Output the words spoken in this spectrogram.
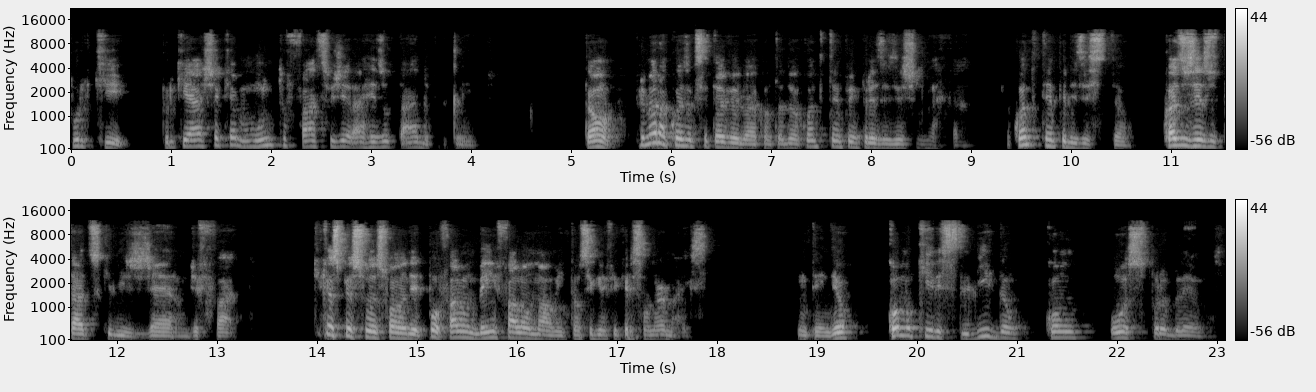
Por quê? Porque acha que é muito fácil gerar resultado para o cliente. Então, primeira coisa que você deve olhar, contador, quanto tempo a empresa existe no mercado? Quanto tempo eles estão? Quais os resultados que eles geram, de fato? O que, que as pessoas falam dele? Pô, falam bem e falam mal, então significa que eles são normais. Entendeu? Como que eles lidam com os problemas?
